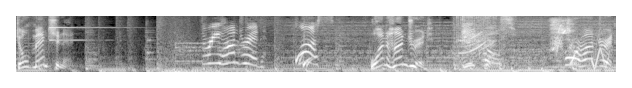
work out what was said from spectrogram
Don't mention it. 300 plus 100 equals 400!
